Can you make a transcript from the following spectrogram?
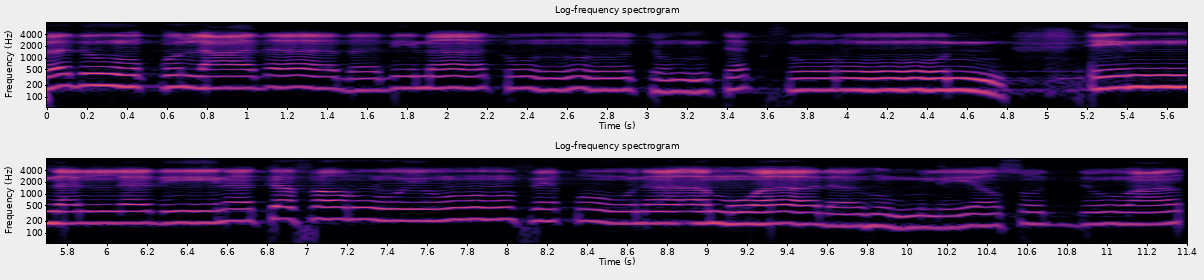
فذوقوا العذاب بما كنتم تكفرون إن الذين كفروا ينفقون أموالهم ليصدوا عن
